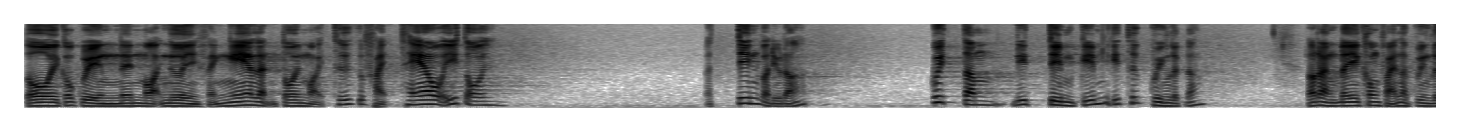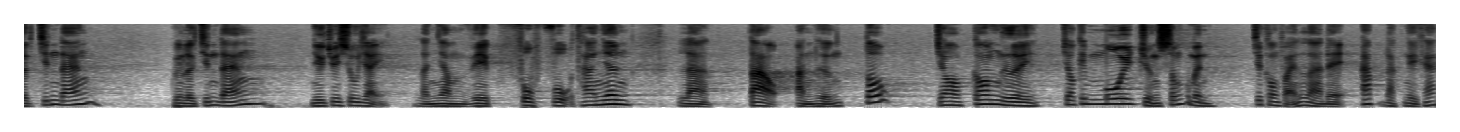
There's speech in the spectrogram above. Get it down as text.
Tôi có quyền nên mọi người phải nghe lệnh tôi, mọi thứ cứ phải theo ý tôi. Và tin vào điều đó. Quyết tâm đi tìm kiếm những cái thứ quyền lực đó. Rõ ràng đây không phải là quyền lực chính đáng. Quyền lực chính đáng như Chúa Giêsu dạy là nhằm việc phục vụ tha nhân là tạo ảnh hưởng tốt cho con người cho cái môi trường sống của mình chứ không phải là để áp đặt người khác.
